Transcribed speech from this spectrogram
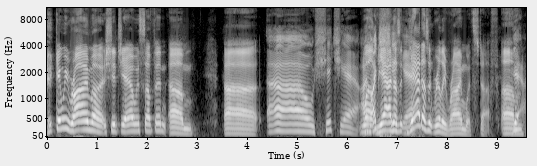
can we rhyme uh, shit yeah with something? Um, uh, Oh shit yeah. I well, like yeah shit, doesn't yeah. doesn't really rhyme with stuff. Um, yeah.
